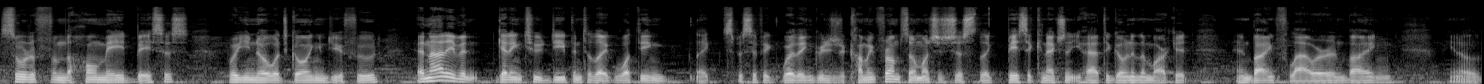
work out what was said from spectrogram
sort of from the homemade basis, where you know what's going into your food, and not even getting too deep into like what the like specific where the ingredients are coming from. So much as just like basic connection that you have to go into the market and buying flour and buying, you know,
